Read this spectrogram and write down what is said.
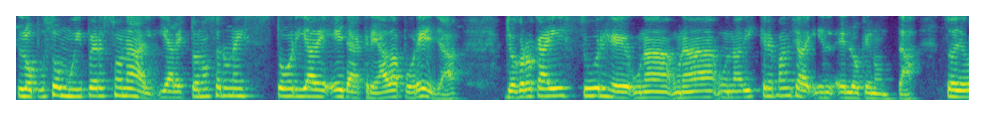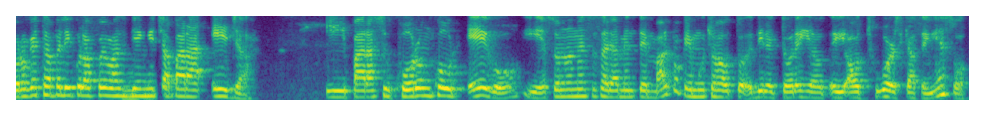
lo puso muy personal y al esto no ser una historia de ella creada por ella, yo creo que ahí surge una, una, una discrepancia en, lo que nos da. So, yo creo que esta película fue más bien hecha para ella y para su quote unquote ego, y eso no necesariamente es mal porque hay muchos directores y, autores que hacen eso,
